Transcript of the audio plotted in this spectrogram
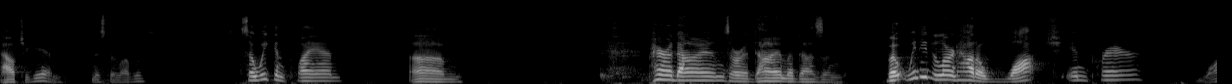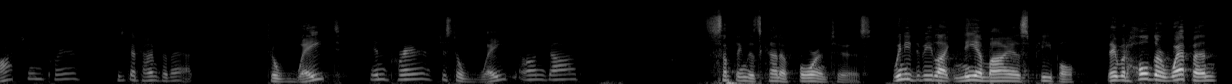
Ouch again, Mr. Lovelace. So we can plan. Um, paradigms are a dime a dozen. But we need to learn how to watch in prayer. Watch in prayer? Who's got time for that? To wait in prayer? Just to wait on God? Something that's kind of foreign to us. We need to be like Nehemiah's people. They would hold their weapon,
